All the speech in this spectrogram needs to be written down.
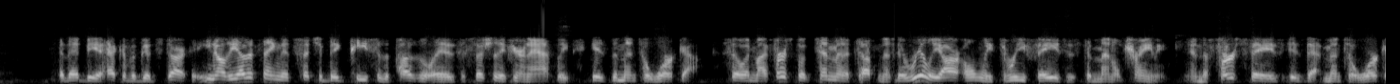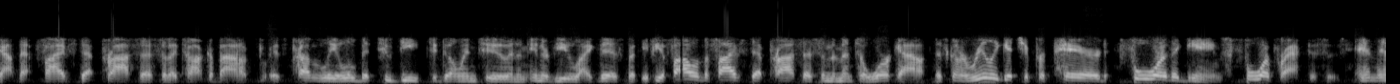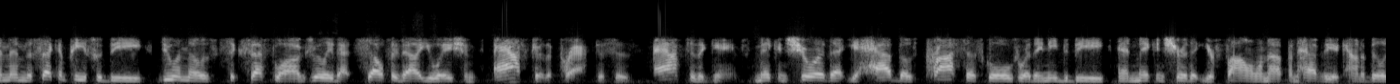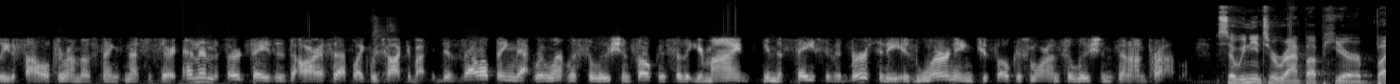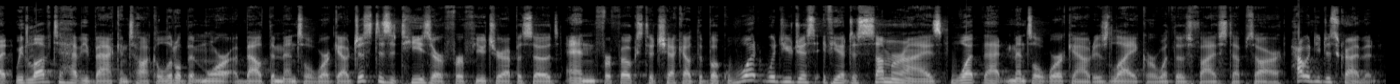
That'd be a heck of a good start. You know, the other thing that's such a big piece of the puzzle is, especially if you're an athlete, is the mental workout. So in my first book, 10 Minute Toughness, there really are only three phases to mental training. And the first phase is that mental workout, that five step process that I talk about. It's probably a little bit too deep to go into in an interview like this, but if you follow the five step process in the mental workout, that's going to really get you prepared for the games, for practices. And, and then the second piece would be doing those success logs, really that self evaluation after the practices after the games, making sure that you have those process goals where they need to be and making sure that you're following up and have the accountability to follow through on those things necessary. And then the third phase is the RSF, like we talked about, developing that relentless solution focus so that your mind in the face of adversity is learning to focus more on solutions than on problems. So we need to wrap up here, but we'd love to have you back and talk a little bit more about the mental workout, just as a teaser for future episodes and for folks to check out the book. What would you just, if you had to summarize what that mental workout is like or what those five steps are, how would you describe it?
